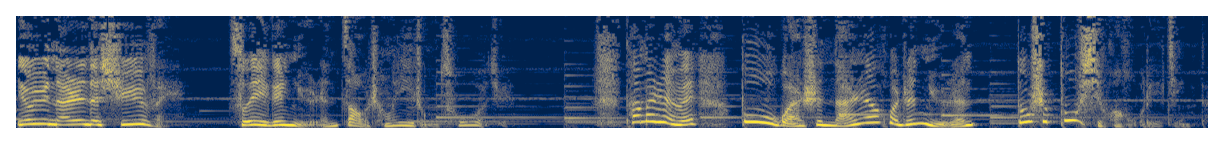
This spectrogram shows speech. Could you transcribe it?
由于男人的虚伪，所以给女人造成了一种错觉。他们认为，不管是男人或者女人，都是不喜欢狐狸精的。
